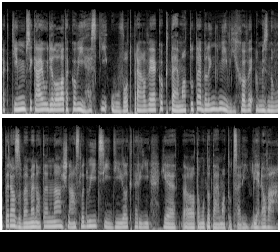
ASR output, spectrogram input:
Tak tím si Kája udělala takový hezký úvod právě jako k tématu té bilingvní výchovy a my znovu teda zveme na ten náš následující díl, který je eh, tomuto tématu celý věnován.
